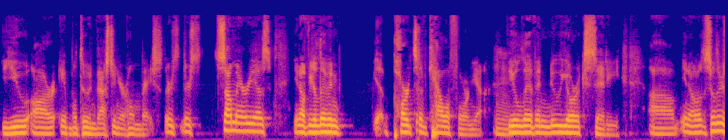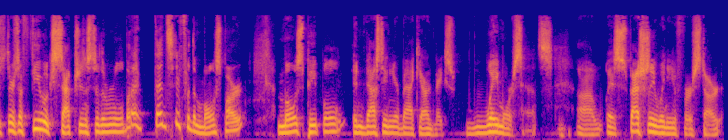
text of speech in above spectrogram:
you are able to invest in your home base. There's there's some areas, you know, if you live in parts of California. Mm-hmm. You live in New York City. Um, you know, so there's there's a few exceptions to the rule, but I, would say for the most part, most people investing in your backyard makes way more sense, uh, especially when you first start,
